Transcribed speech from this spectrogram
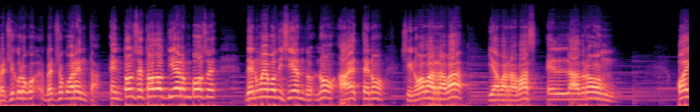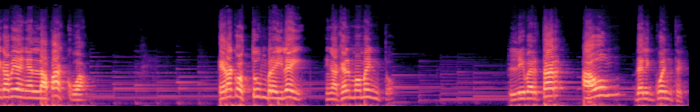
versículo, verso 40, entonces todos dieron voces de nuevo diciendo, no, a este no, sino a Barrabás y a Barrabás el ladrón. Oiga bien, en la Pascua era costumbre y ley en aquel momento libertar a un delincuente.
